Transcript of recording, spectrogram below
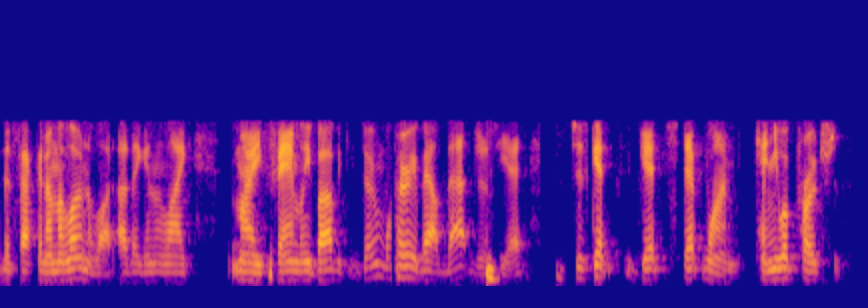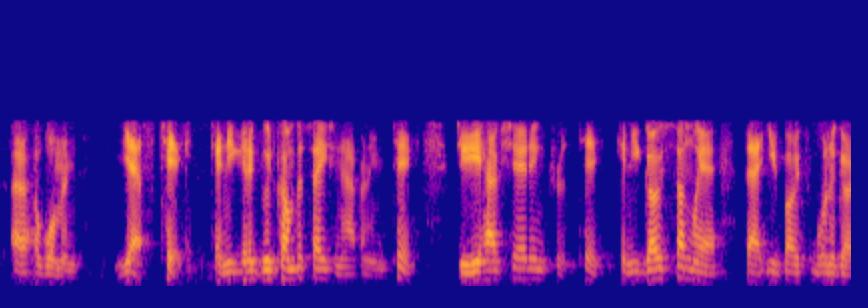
the fact that I'm alone a lot? Are they going to like my family barbecue? Don't worry about that just yet. Just get get step one. Can you approach a, a woman? Yes, tick. Can you get a good conversation happening? Tick. Do you have shared interests? Tick. Can you go somewhere that you both want to go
